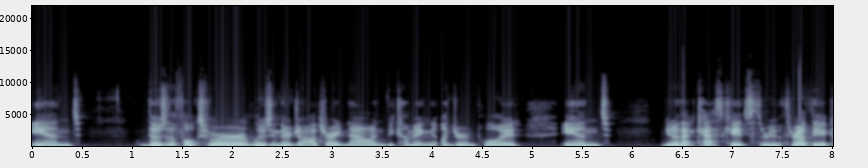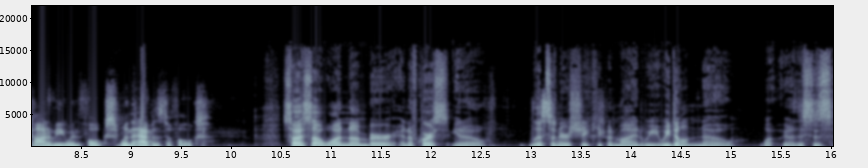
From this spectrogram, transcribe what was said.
and those are the folks who are losing their jobs right now and becoming underemployed and you know that cascades through throughout the economy when folks when that happens to folks. So i saw one number and of course you know listeners should keep in mind we, we don't know what you know this is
